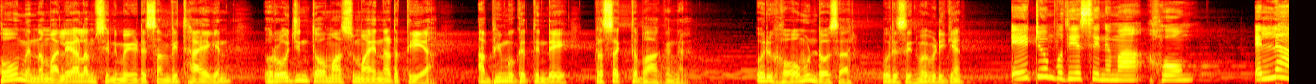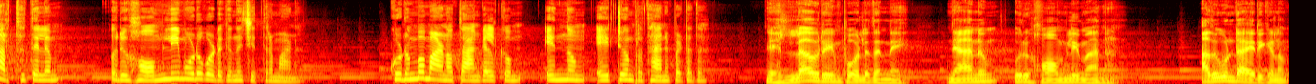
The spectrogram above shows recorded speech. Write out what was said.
ഹോം എന്ന മലയാളം സിനിമയുടെ സംവിധായകൻ റോജിൻ തോമസുമായി നടത്തിയ അഭിമുഖത്തിന്റെ പ്രസക്ത ഭാഗങ്ങൾ. ഒരു ഹോമുണ്ടോ സാർ? ഒരു സിനിമ പിടിക്കാൻ. ഏറ്റവും പുതിയ സിനിമ ഹോം എല്ലാ അർത്ഥത്തിലും ഒരു ഹോംലി മൂഡ് കൊടുക്കുന്ന ചിത്രമാണ്. കുടുംബമാണോ താങ്കൾക്കും എന്നും ഏറ്റവും പ്രധാനപ്പെട്ടത്? എല്ലാവരെയും പോലെ തന്നെ ഞാനും ഒരു ഹോംലി മാനാണ്. അതുകൊണ്ടായിരിക്കണം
